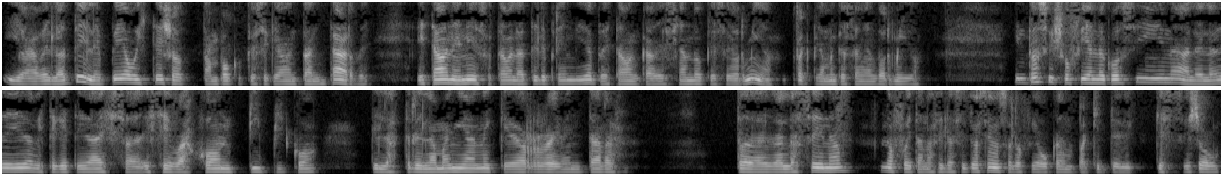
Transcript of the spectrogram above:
y a ver la tele, pero, viste, yo tampoco que se quedaban tan tarde. Estaban en eso, estaba la tele prendida, pero estaban cabeceando que se dormían. Prácticamente se habían dormido. Entonces yo fui a la cocina, a la heladera, viste que te da esa, ese bajón típico de las 3 de la mañana y que reventar toda la alacena. No fue tan así la situación, solo fui a buscar un paquete de qué sé yo,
